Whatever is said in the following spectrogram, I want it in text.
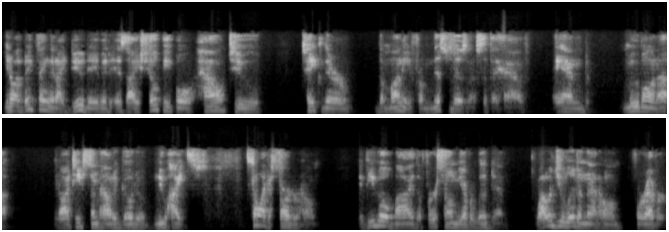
You know, a big thing that I do, David, is I show people how to take their the money from this business that they have and move on up. You know, I teach them how to go to new heights. It's kind of like a starter home. If you go buy the first home you ever lived in, why would you live in that home forever?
